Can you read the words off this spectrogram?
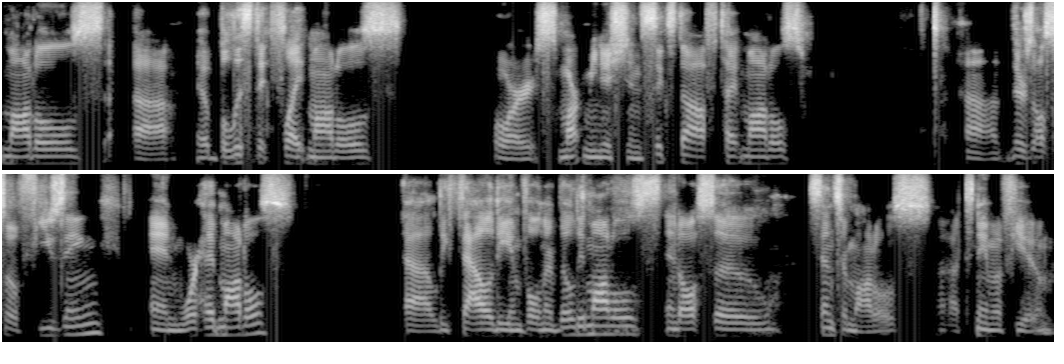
models, uh, you know, ballistic flight models, or smart munition SIGINT type models. Uh, there's also fusing and warhead models, uh, lethality and vulnerability models, and also sensor models, uh, to name a few.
